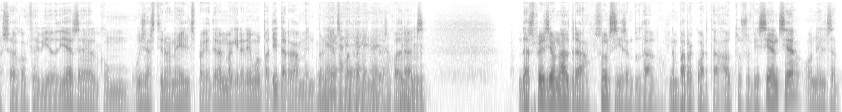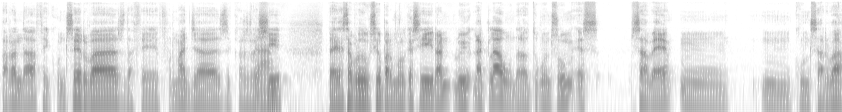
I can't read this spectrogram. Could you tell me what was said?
això de com fer biodiesel, com ho gestionen ells, perquè tenen maquinària molt petita realment per Ja, ja, 4 ja, ja, metres ja. quadrats. Després hi ha una altra, són sis en total, anem per la quarta, autosuficiència, on ells et parlen de fer conserves, de fer formatges i coses Clar. així, perquè aquesta producció, per molt que sigui gran, la clau de l'autoconsum és saber mm, mm, conservar.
